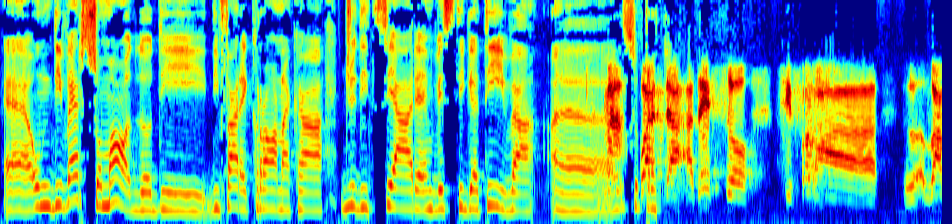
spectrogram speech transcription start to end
eh, un diverso modo di, di, fare cronaca giudiziaria, investigativa. Eh, Ma guarda, adesso si fa va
